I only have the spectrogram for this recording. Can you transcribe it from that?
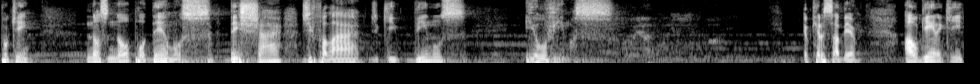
porque nós não podemos deixar de falar de que vimos e ouvimos. Eu quero saber, alguém aqui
